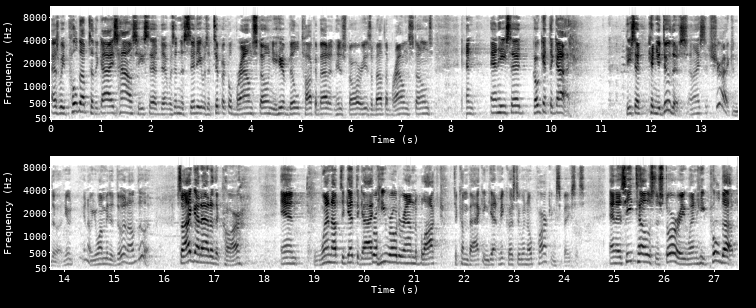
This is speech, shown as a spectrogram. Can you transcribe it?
as we pulled up to the guy's house, he said it was in the city. It was a typical brownstone. You hear Bill talk about it in his stories about the brownstones. And, and he said, Go get the guy. He said, Can you do this? And I said, Sure, I can do it. You, you know, you want me to do it? I'll do it. So I got out of the car and went up to get the guy. He rode around the block to come back and get me because there were no parking spaces. And as he tells the story, when he pulled up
